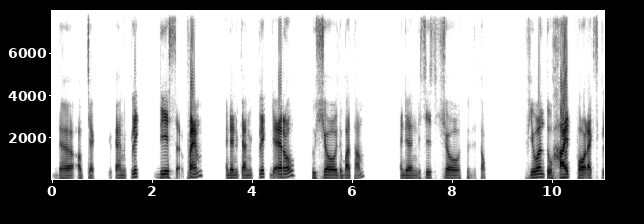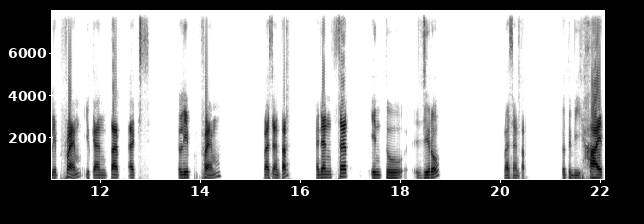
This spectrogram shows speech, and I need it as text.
the object. You can click this frame, and then you can click the arrow to show the bottom and then this is show to the top if you want to hide for X clip frame you can tap X clip frame press enter and then set into zero press enter so to be hide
